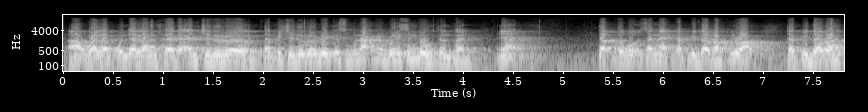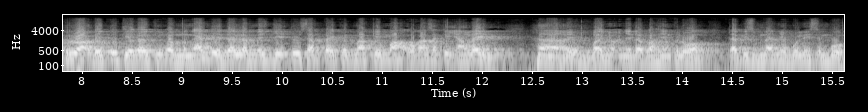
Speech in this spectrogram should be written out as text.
Ha, walaupun dalam keadaan cedera. Tapi cedera dia itu sebenarnya boleh sembuh tuan-tuan. Ya? Tak teruk sangat tapi darah keluar. Tapi darah keluar dia tu kira-kira mengalir dalam masjid tu sampai ke kemah orang sakit yang lain. Ha, ya, banyaknya darah yang keluar. Tapi sebenarnya boleh sembuh.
